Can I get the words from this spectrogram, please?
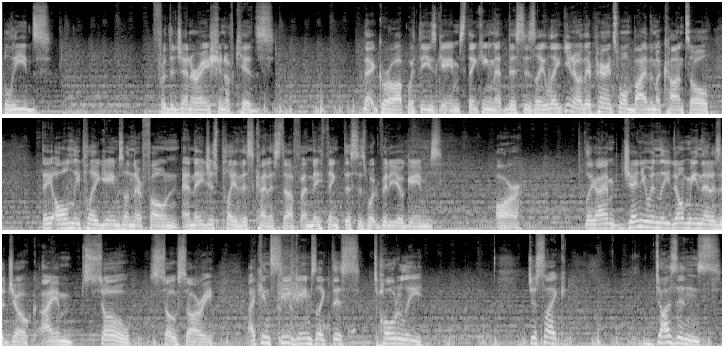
bleeds for the generation of kids that grow up with these games thinking that this is like, like, you know, their parents won't buy them a console. They only play games on their phone and they just play this kind of stuff and they think this is what video games are. Like, I am genuinely don't mean that as a joke. I am so, so sorry. I can see games like this totally just like dozens,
